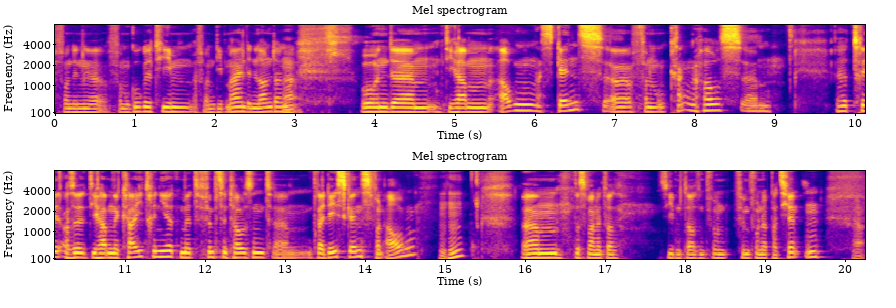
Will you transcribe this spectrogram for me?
von den, äh, vom Google-Team von DeepMind in London. ja, Und ähm, die haben Augenscans äh, von einem Krankenhaus ähm, äh, also die haben eine KI trainiert mit 15.000 ähm, 3D-Scans von Augen. Mhm. Ähm, das waren etwa 7.500 Patienten. Ja.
